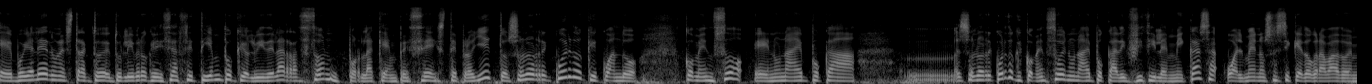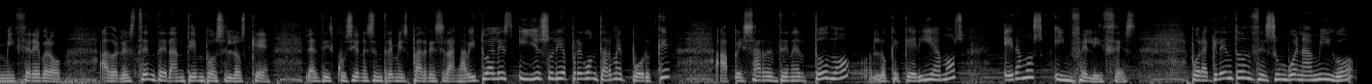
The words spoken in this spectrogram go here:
Eh, voy a leer un extracto de tu libro que dice hace tiempo que olvidé la razón por la que empecé este proyecto. Solo recuerdo que cuando comenzó en una época solo recuerdo que comenzó en una época difícil en mi casa, o al menos así quedó grabado en mi cerebro adolescente. Eran tiempos en los que las discusiones entre mis padres eran habituales y yo solía preguntarme por qué, a pesar de tener todo lo que queríamos, éramos infelices. Por aquel entonces un buen amigo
